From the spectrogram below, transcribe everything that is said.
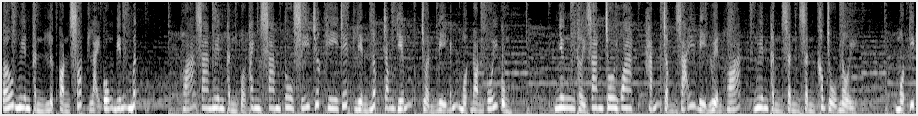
Ấu nguyên thần lực còn sót lại cũng biến mất hóa ra nguyên thần của thanh sam tu sĩ trước khi chết liền nấp trong kiếm, chuẩn bị đánh một đòn cuối cùng. Nhưng thời gian trôi qua, hắn chậm rãi bị luyện hóa, nguyên thần dần dần không trụ nổi. Một kích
